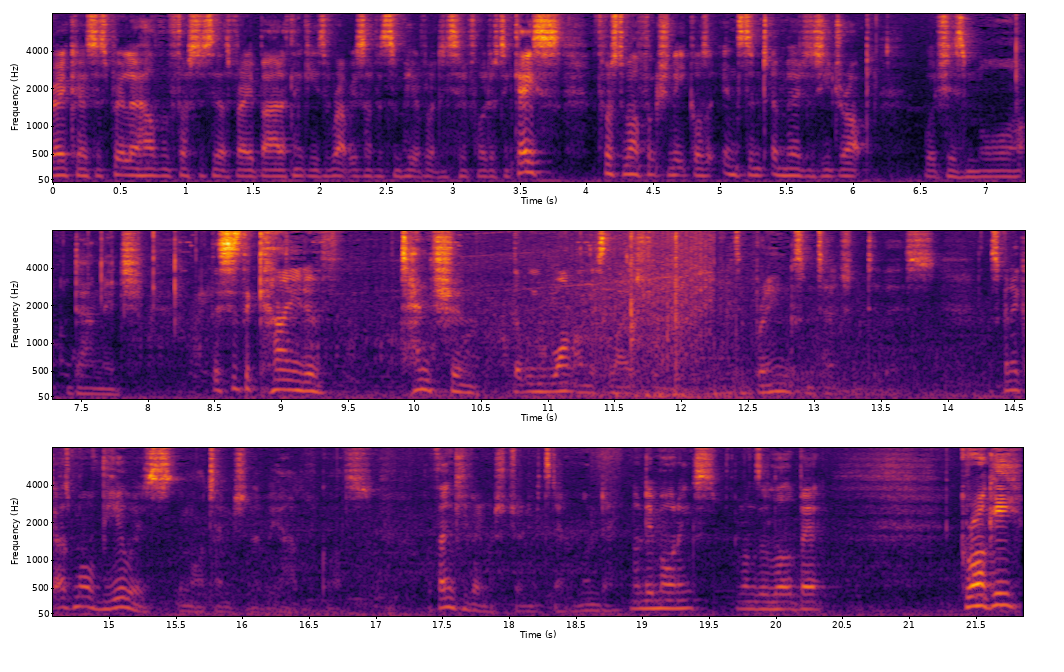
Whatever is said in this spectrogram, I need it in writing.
Draco says pretty low health and thruster, that's very bad. I think he's wrap yourself in some heat reflecting tinfoil just in case. Thruster malfunction equals instant emergency drop, which is more damage. This is the kind of tension that we want on this live stream. To bring some tension to this. It's going to get us more viewers, the more tension that we have, of course. But thank you very much for joining me today on Monday. Monday mornings, runs a little bit groggy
